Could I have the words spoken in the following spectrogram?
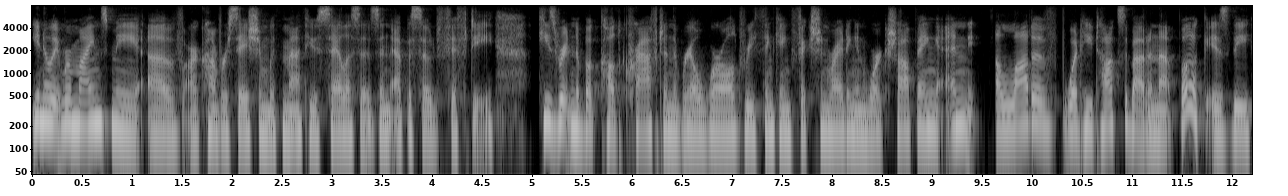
You know, it reminds me of our conversation with Matthew Salesses in episode 50. He's written a book called Craft in the Real World Rethinking Fiction Writing and Workshopping. And a lot of what he talks about in that book is the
